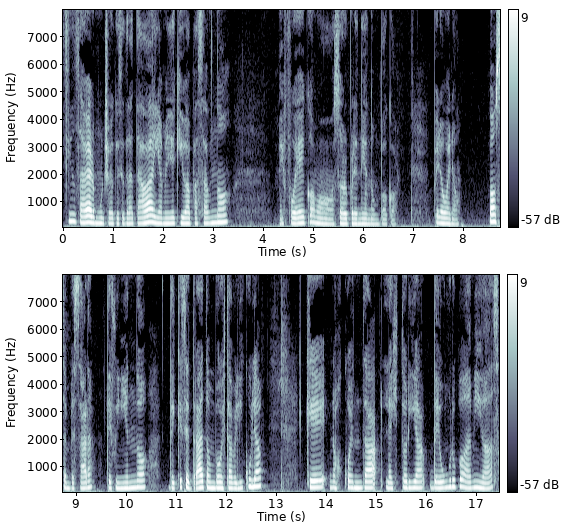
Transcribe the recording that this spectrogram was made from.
sin saber mucho de qué se trataba y a medida que iba pasando me fue como sorprendiendo un poco. Pero bueno, vamos a empezar definiendo de qué se trata un poco esta película, que nos cuenta la historia de un grupo de amigas,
